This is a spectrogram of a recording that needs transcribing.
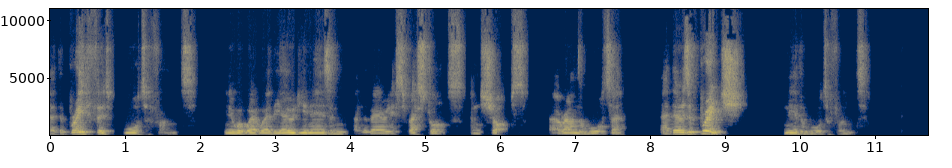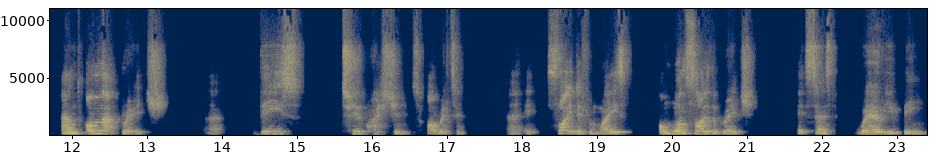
uh, the Brayford waterfront, you know, where, where the Odeon is and, and, the various restaurants and shops around the water, uh, there is a bridge near the waterfront. And on that bridge, uh, these two questions are written uh, in slightly different ways. On one side of the bridge, it says, Where have you been?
